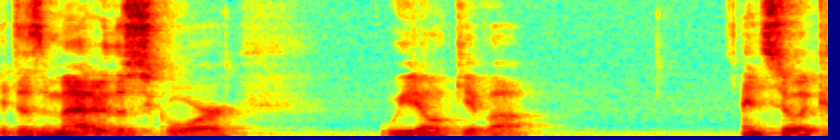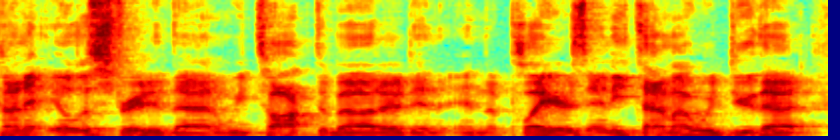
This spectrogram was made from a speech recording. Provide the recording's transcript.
it doesn't matter the score. We don't give up. And so it kind of illustrated that and we talked about it and, and the players anytime i would do that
